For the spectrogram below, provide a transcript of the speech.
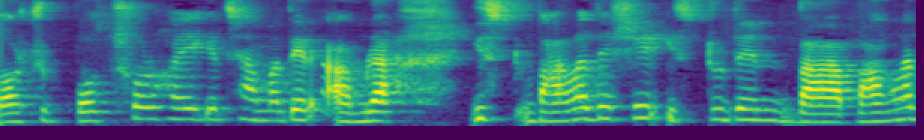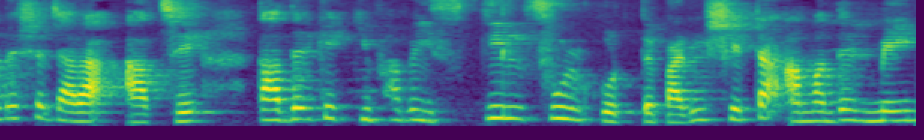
দশ বছর হয়ে গেছে আমাদের, আমরা বাংলাদেশের স্টুডেন্ট বা বাংলাদেশে যারা আছে, তাদেরকে কীভাবে স্কিলফুল করতে পারি সেটা আমাদের মেইন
